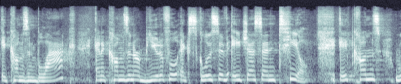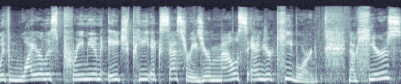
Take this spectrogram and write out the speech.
It comes in black and it comes in our beautiful exclusive HSN teal. It comes with wireless premium HP accessories, your mouse and your keyboard. Now here's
